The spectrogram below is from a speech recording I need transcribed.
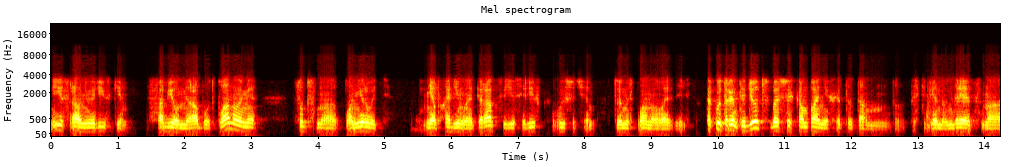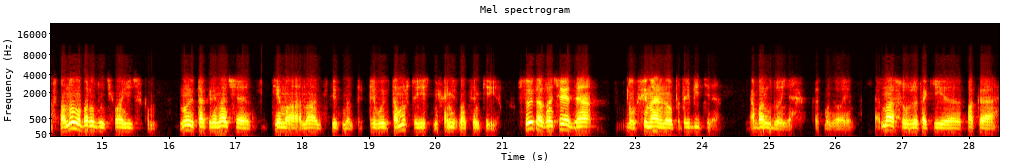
и сравнивая риски с объемами работ плановыми, собственно, планировать необходимые операции, если риск выше, чем стоимость планового воздействия. Такой тренд идет в больших компаниях, это там постепенно внедряется на основном оборудовании технологическом. Ну и так или иначе, тема, она действительно приводит к тому, что есть механизм оценки риска. Что это означает для ну, финального потребителя оборудования, как мы говорим? Наши уже такие пока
